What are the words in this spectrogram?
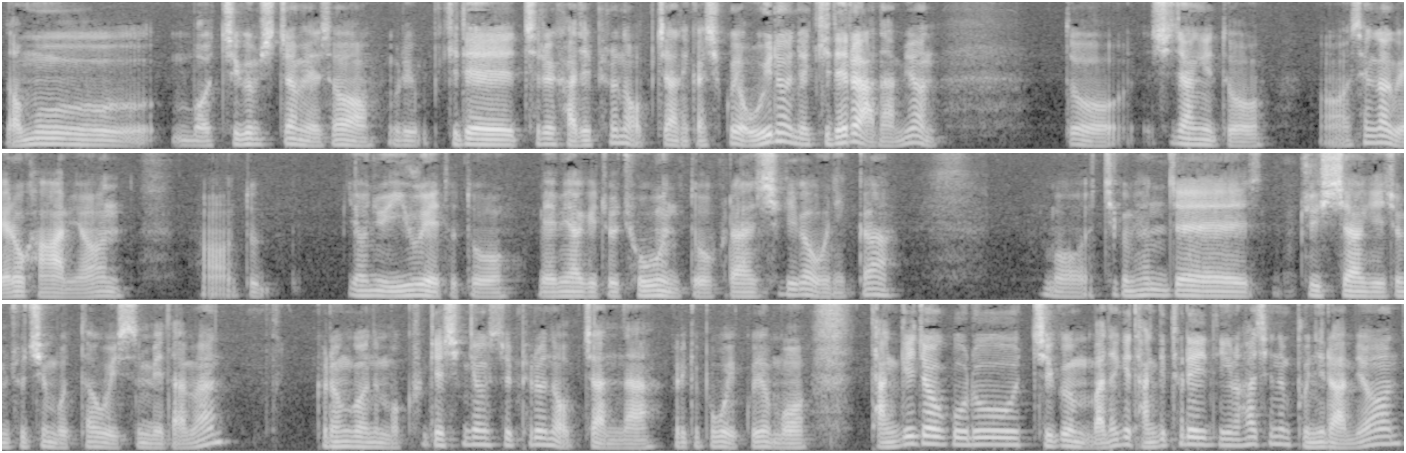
너무 뭐 지금 시점에서 우리 기대치를 가질 필요는 없지 않을까 싶고요. 오히려 이제 기대를 안 하면 또 시장이 또 어, 생각 외로 강하면 어, 또 연휴 이후에도 또 매매하기 좀 좋은 또 그러한 시기가 오니까 뭐 지금 현재 주시장이 좀 좋지 못하고 있습니다만 그런 거는 뭐 크게 신경 쓸 필요는 없지 않나 그렇게 보고 있고요. 뭐 단기적으로 지금 만약에 단기 트레이딩을 하시는 분이라면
